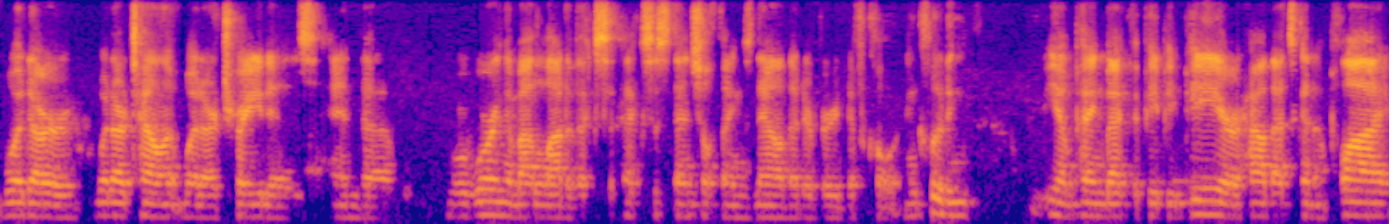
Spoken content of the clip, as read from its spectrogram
what our what our talent, what our trade is, and uh, we're worrying about a lot of ex- existential things now that are very difficult, including you know paying back the PPP or how that's going to apply.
